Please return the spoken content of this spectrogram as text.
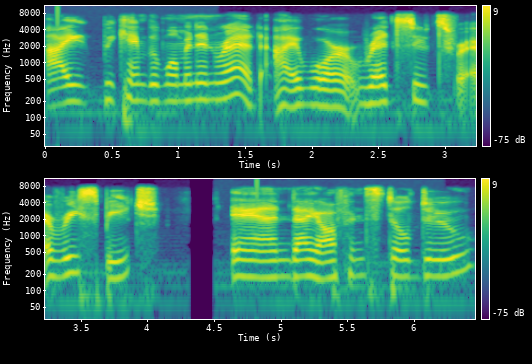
I became the woman in red. I wore red suits for every speech, and I often still do.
